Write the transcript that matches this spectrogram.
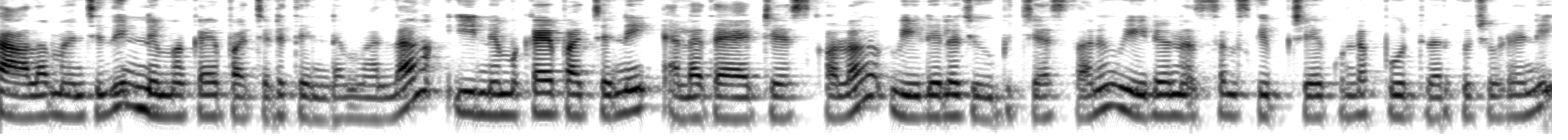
చాలా మంచిది నిమ్మకాయ పచ్చడి తినడం వల్ల. ఈ నిమ్మకాయ పచ్చడిని ఎలా తయారు చేసుకోవాలో వీడియోలో చూపించేస్తాను. వీడియోని అస్సలు స్కిప్ చేయకుండా పూర్తి వరకు చూడండి.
